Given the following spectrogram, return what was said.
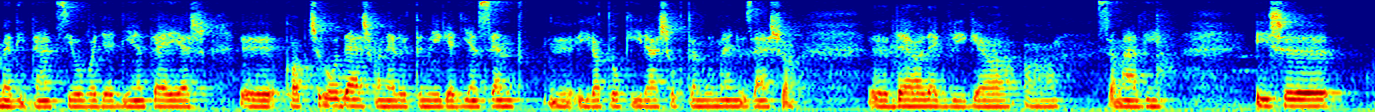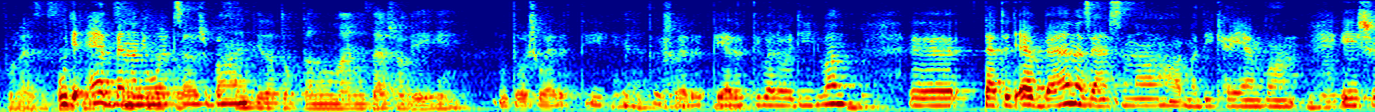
meditáció, vagy egy ilyen teljes kapcsolódás, van előtte még egy ilyen szent íratok, írások tanulmányozása, de a legvége a, a szamádi. És Fura, ez a ugye ebben a nyolcasban... Szentiratok tanulmányozása végén. Utolsó előtti, Igen, utolsó előtti, előtti valahogy így van. Uh-huh. Tehát, hogy ebben az ászana a harmadik helyen van, uh-huh. és,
